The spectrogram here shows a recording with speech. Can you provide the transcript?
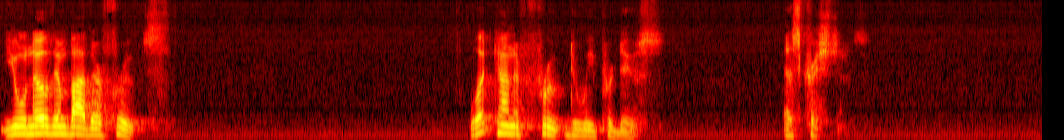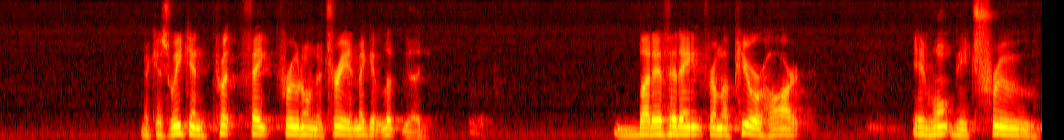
you will know them by their fruits. What kind of fruit do we produce as Christians? Because we can put fake fruit on the tree and make it look good. But if it ain't from a pure heart, it won't be true,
